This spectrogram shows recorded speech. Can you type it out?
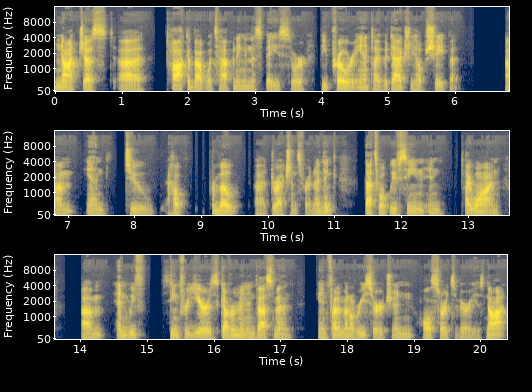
not just uh, talk about what's happening in the space or be pro or anti, but to actually help shape it um, and to help promote uh, directions for it. And I think that's what we've seen in Taiwan. Um, and we've seen for years government investment in fundamental research in all sorts of areas, not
